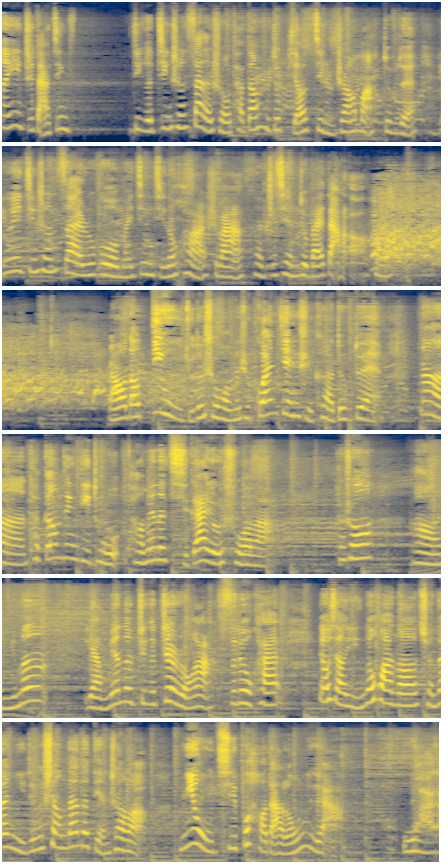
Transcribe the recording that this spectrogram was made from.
那一直打进。这个晋升赛的时候，他当时就比较紧张嘛，对不对？因为晋升赛如果没晋级的话，是吧？那之前就白打了。然后到第五局的时候，那是关键时刻，对不对？那他刚进地图，旁边的乞丐就说了：“他说啊，你们两边的这个阵容啊，四六开，要想赢的话呢，全在你这个上单的点上了。你武器不好打龙女啊！哇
